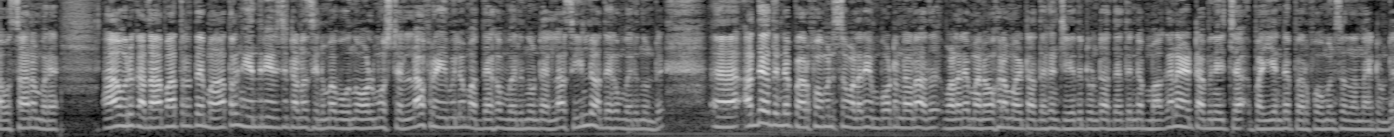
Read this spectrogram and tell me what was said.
അവസാനം വരെ ആ ഒരു കഥാപാത്രത്തെ മാത്രം കേന്ദ്രീകരിച്ചിട്ടാണ് സിനിമ പോകുന്നത്. ഓൾമോസ്റ്റ് എല്ലാ ഫ്രെയിമിലും അദ്ദേഹം വരുന്നുണ്ട്. എല്ലാ സീനിലും അദ്ദേഹം വരുന്നുണ്ട്. അദ്ദേഹത്തിന്റെ പെർഫോമൻസ് വളരെ ഇമ്പോർട്ടന്റ് ആണ്. അത് വളരെ മനോഹരമായിട്ട് അദ്ദേഹം ചെയ്തിട്ടുണ്ട്. അദ്ദേഹത്തിന്റെ മകനായിട്ട് അഭിനയിച്ച പയ്യന്റെ പെർഫോമൻസ് നന്നായിട്ടുണ്ട്.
